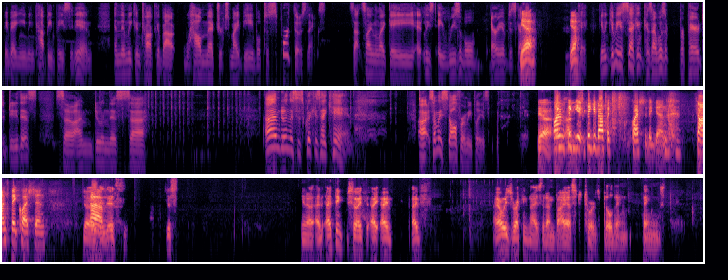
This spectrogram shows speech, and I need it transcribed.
Maybe I can even copy and paste it in, and then we can talk about how metrics might be able to support those things. Does that sound like a at least a reasonable area of discussion? Yeah. Yeah. Okay. Give me give me a second because I wasn't prepared to do this. So I'm doing this uh I'm doing this as quick as I can. Uh somebody stall for me, please. Yeah. Well, I'm, I'm, I'm thinking about the question again. John's big question. Yeah, Um, it, it's just you know I, I think so I, I I've I've I always recognize that I'm biased towards building things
